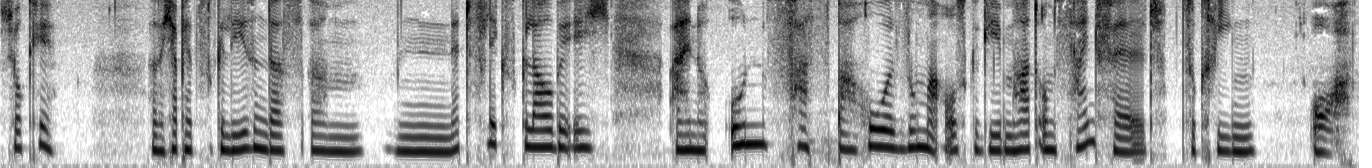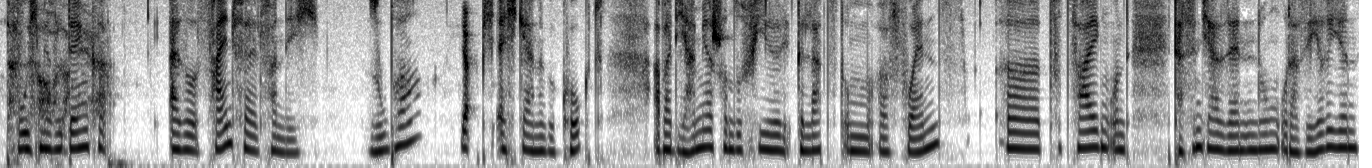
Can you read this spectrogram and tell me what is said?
ist ja okay. Also ich habe jetzt gelesen, dass ähm, Netflix, glaube ich, eine unfassbar hohe Summe ausgegeben hat, um Seinfeld zu kriegen. Oh, das wo ist ich mir so denke, her. also Seinfeld fand ich super, Ja, habe ich echt gerne geguckt, aber die haben ja schon so viel gelatzt, um äh, Friends äh, zu zeigen und das sind ja Sendungen oder Serien,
